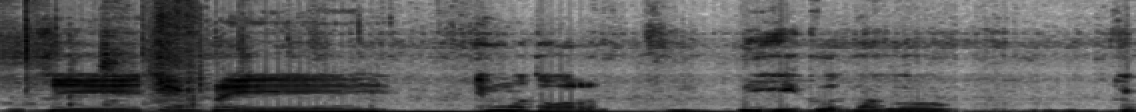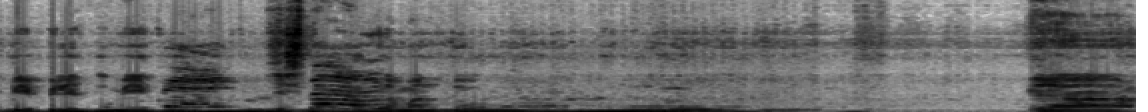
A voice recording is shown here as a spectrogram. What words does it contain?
Kasi siyempre, yung motor, umiikot bago ipipilit umikot. I-stock up naman to. Kaya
